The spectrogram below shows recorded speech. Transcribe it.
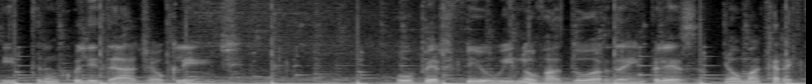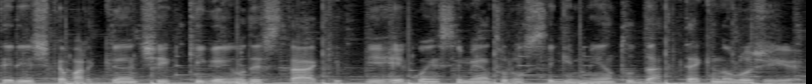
e tranquilidade ao cliente. O perfil inovador da empresa é uma característica marcante que ganhou destaque e reconhecimento no segmento da tecnologia,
